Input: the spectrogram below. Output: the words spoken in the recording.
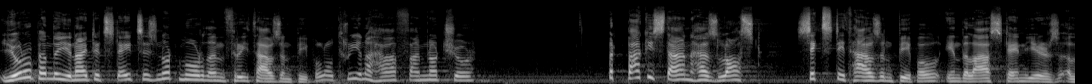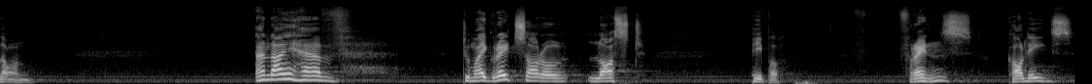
Europe and the United States is not more than 3,000 people, or three and a half, I'm not sure. But Pakistan has lost 60,000 people in the last 10 years alone. And I have, to my great sorrow, lost people, friends, colleagues.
